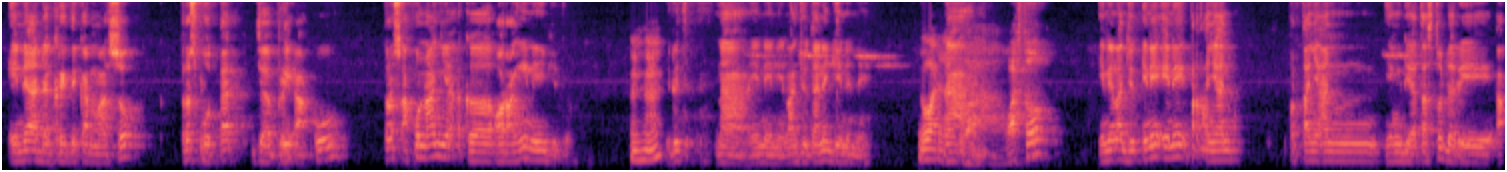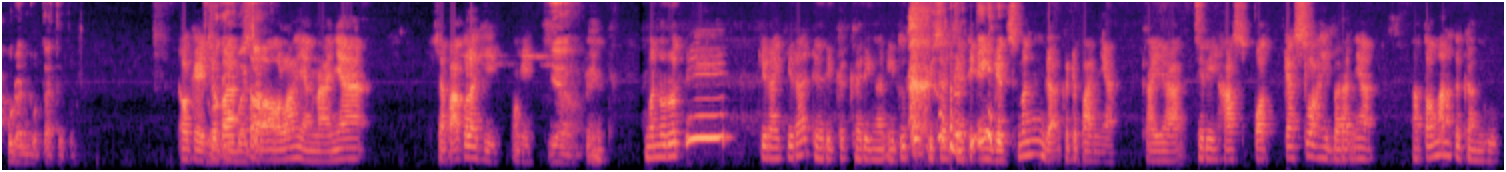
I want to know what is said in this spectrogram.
ini ada kritikan masuk terus putet jabri aku terus aku nanya ke orang ini gitu. Mhm. Jadi nah ini nih lanjutannya gini nih. Luar Nah, Wah, wastu. ini lanjut ini ini pertanyaan pertanyaan yang di atas tuh dari aku dan putet itu. Oke, coba coba baca. seolah-olah yang nanya siapa aku lagi. Oke. Ya. Menurut Pip, kira-kira dari kegaringan itu tuh bisa jadi engagement nggak ke depannya? Kayak ciri khas podcast lah ibaratnya. Atau malah keganggu?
